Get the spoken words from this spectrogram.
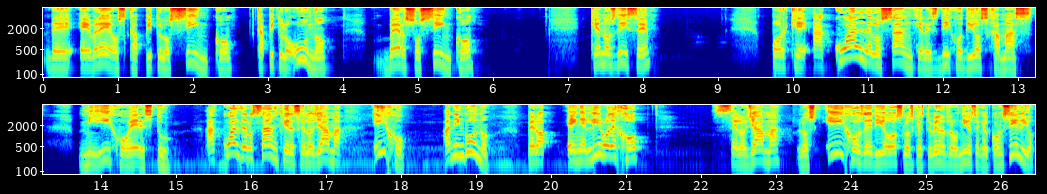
de Hebreos capítulo 5, capítulo 1, verso 5, que nos dice, porque a cuál de los ángeles dijo Dios jamás, mi hijo eres tú. ¿A cuál de los ángeles se lo llama hijo? A ninguno. Pero en el libro de Job se lo llama los hijos de Dios, los que estuvieron reunidos en el concilio.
